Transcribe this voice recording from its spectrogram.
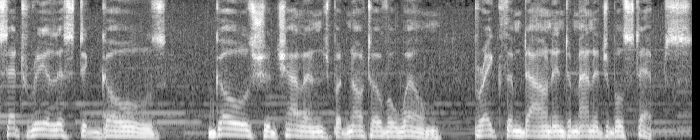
Set realistic goals. Goals should challenge but not overwhelm. Break them down into manageable steps.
